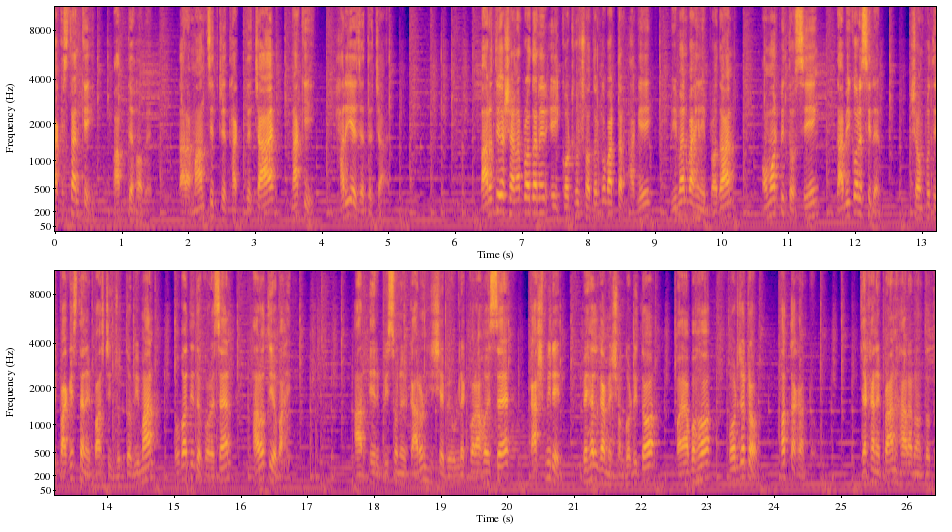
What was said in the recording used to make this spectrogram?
পাকিস্তানকেই ভাবতে হবে। তারা মানচিত্রে থাকতে চায় নাকি হারিয়ে যেতে চায়? ভারতীয় সেনাপ্রধানের এই কঠোর সতর্কবার্তার আগে বিমান বাহিনী প্রধান অমরপ্রীত সিং দাবি করেছিলেন সম্প্রতি পাকিস্তানের পাঁচটি যুদ্ধ বিমান ভূপাতিত করেছেন ভারতীয় বাহিনী। আর এর পিছনের কারণ হিসেবে উল্লেখ করা হয়েছে কাশ্মীরের পেহেলগামে সংঘটিত ভয়াবহ পর্যটক হত্যাকাণ্ড, যেখানে প্রাণ হারান অন্তত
